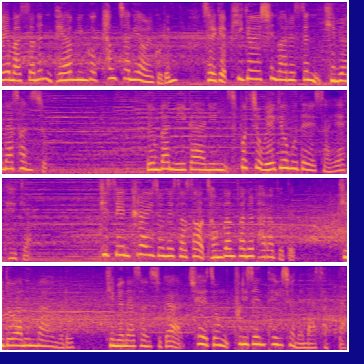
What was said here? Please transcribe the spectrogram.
그에 맞서는 대한민국 평창의 얼굴은 세계 피겨의 신화를 쓴 김연아 선수. 은반 위가 아닌 스포츠 외교 무대에서의 대결. kiss and cry zone에 서서 전광판을 바라보듯 기도하는 마음으로 김연아 선수가 최종 프리젠테이션에 나섰다.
